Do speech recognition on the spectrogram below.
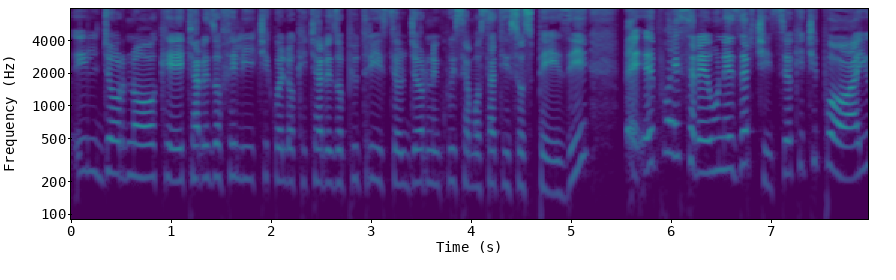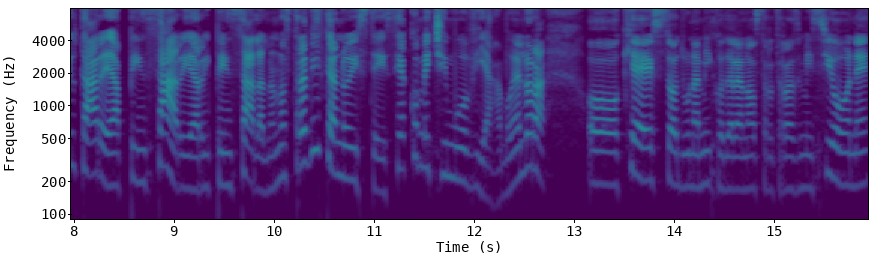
il giorno che ci ha reso felici, quello che ci ha reso più tristi o il giorno in cui siamo stati sospesi, beh, può essere un esercizio che ci può aiutare a pensare, a ripensare alla nostra vita e a noi stessi, a come ci muoviamo. E allora ho chiesto ad un amico della nostra trasmissione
